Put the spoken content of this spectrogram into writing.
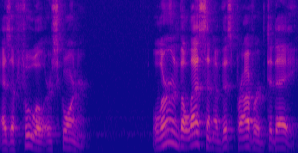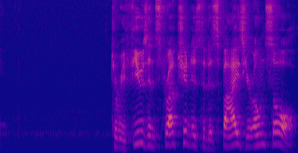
as a fool or scorner. Learn the lesson of this proverb today. To refuse instruction is to despise your own soul,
